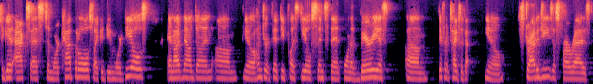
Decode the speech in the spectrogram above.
to get access to more capital, so I could do more deals and I've now done, um, you know, 150 plus deals since then on a various um, different types of, you know, strategies as far as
